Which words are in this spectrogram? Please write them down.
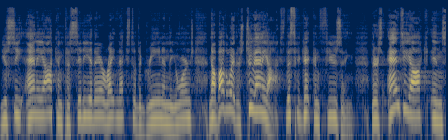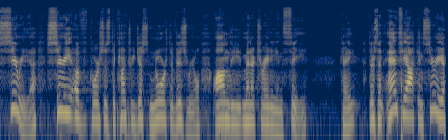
You see Antioch and Pisidia there, right next to the green and the orange. Now, by the way, there's two Antiochs. This could get confusing. There's Antioch in Syria. Syria, of course, is the country just north of Israel on the Mediterranean Sea. Okay? There's an Antioch in Syria,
